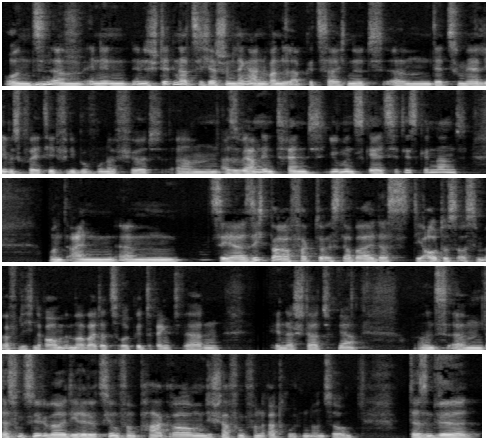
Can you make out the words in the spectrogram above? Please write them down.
Und mhm. ähm, in, den, in den Städten hat sich ja schon länger ein Wandel abgezeichnet, ähm, der zu mehr Lebensqualität für die Bewohner führt. Ähm, also wir haben den Trend Human Scale Cities genannt und ein ähm, sehr sichtbarer Faktor ist dabei, dass die Autos aus dem öffentlichen Raum immer weiter zurückgedrängt werden in der Stadt. Ja. Und ähm, das funktioniert über die Reduzierung von Parkraum, die Schaffung von Radrouten und so. Da sind wir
